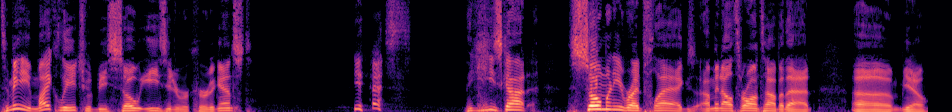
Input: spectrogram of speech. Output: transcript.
to me, Mike Leach would be so easy to recruit against. Yes. He's got so many red flags. I mean, I'll throw on top of that, um, you know,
